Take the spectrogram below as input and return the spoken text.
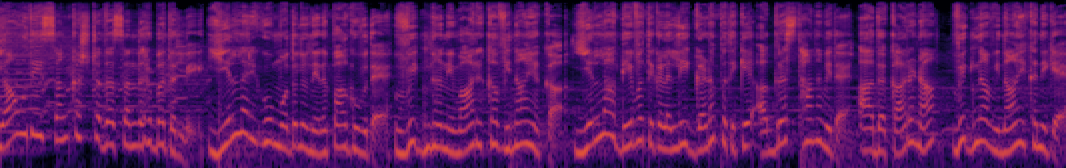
ಯಾವುದೇ ಸಂಕಷ್ಟದ ಸಂದರ್ಭದಲ್ಲಿ ಎಲ್ಲರಿಗೂ ಮೊದಲು ನೆನಪಾಗುವುದೇ ವಿಘ್ನ ನಿವಾರಕ ವಿನಾಯಕ. ಎಲ್ಲಾ ದೇವತೆಗಳಲ್ಲಿ ಗಣಪತಿಗೆ ಅಗ್ರಸ್ಥಾನವಿದೆ. ಆದ ಕಾರಣ ವಿಘ್ನ ವಿನಾಯಕನಿಗೆ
